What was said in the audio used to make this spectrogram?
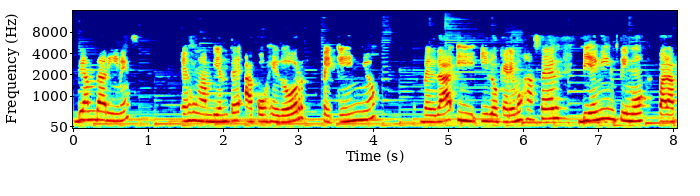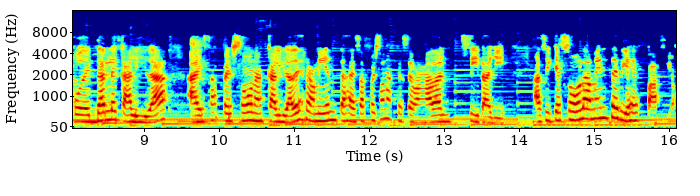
de andarines es un ambiente acogedor, pequeño, ¿verdad? Y, lo queremos hacer bien íntimo para poder darle calidad a esas personas, calidad de herramientas a esas personas que se van a dar cita allí. Así que solamente 10 espacios,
